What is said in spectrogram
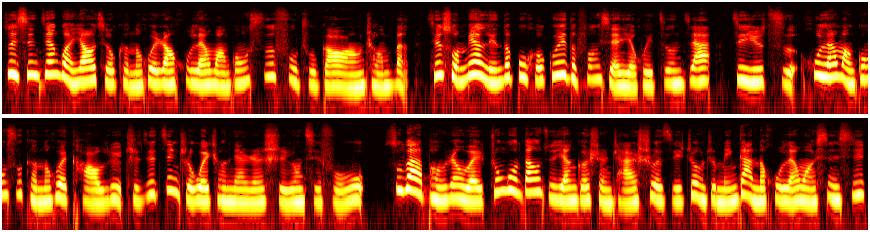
最新监管要求可能会让互联网公司付出高昂成本，且所面临的不合规的风险也会增加。基于此，互联网公司可能会考虑直接禁止未成年人使用其服务。苏大鹏认为，中共当局严格审查涉及政治敏感的互联网信息，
